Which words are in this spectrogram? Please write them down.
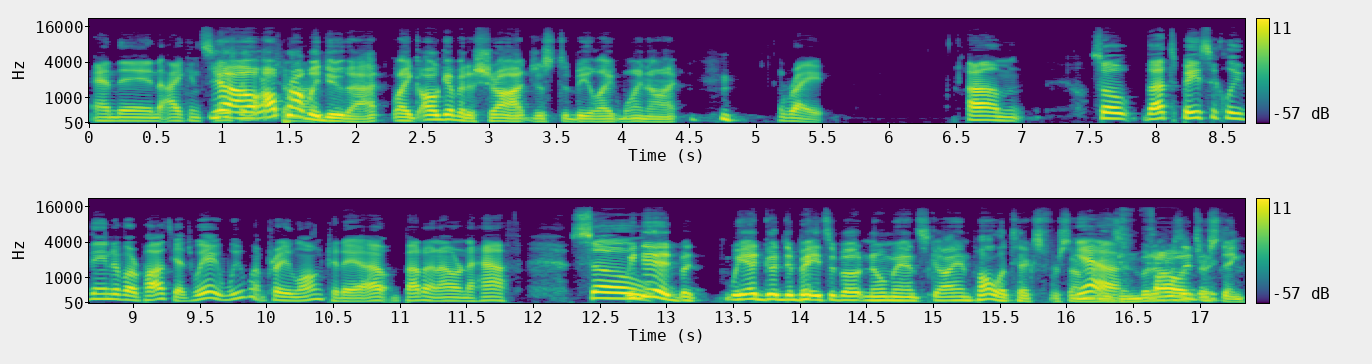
and then I can see Yeah, I'll, I'll probably not. do that. Like, I'll give it a shot just to be like, why not? Right. Um. So that's basically the end of our podcast. We we went pretty long today, uh, about an hour and a half. So We did, but we had good debates about No Man's Sky and politics for some Yeah. reason. But it was interesting.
